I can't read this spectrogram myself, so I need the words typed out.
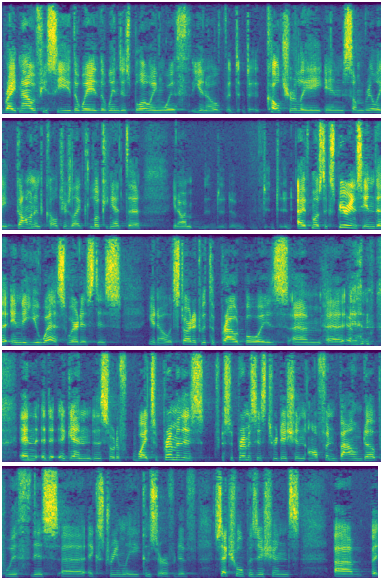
right now, if you see the way the wind is blowing, with you know, culturally in some really dominant cultures, like looking at the, you know, I have most experience in the in the U.S. where there's this. You know, it started with the Proud Boys, um, uh, and, and uh, again, the sort of white supremacist, supremacist tradition, often bound up with this uh, extremely conservative sexual positions. Um, but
